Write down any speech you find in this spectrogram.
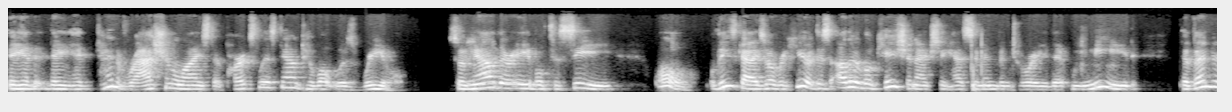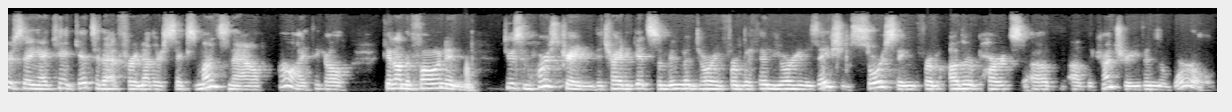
they had they had kind of rationalized their parts list down to what was real. So now they're able to see, oh, well, these guys over here, this other location actually has some inventory that we need. The vendor's saying I can't get to that for another six months now. Oh, I think I'll get on the phone and do some horse trading to try to get some inventory from within the organization, sourcing from other parts of, of the country, even the world.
